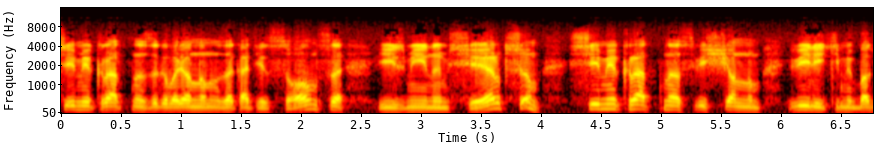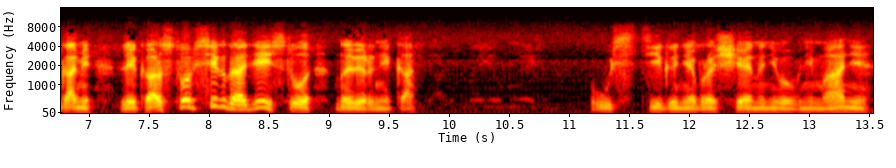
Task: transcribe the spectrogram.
семикратно заговоренным на закате солнца, и змеиным сердцем, семикратно освященным великими богами, лекарство всегда действовало наверняка. Устига, не обращая на него внимания,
